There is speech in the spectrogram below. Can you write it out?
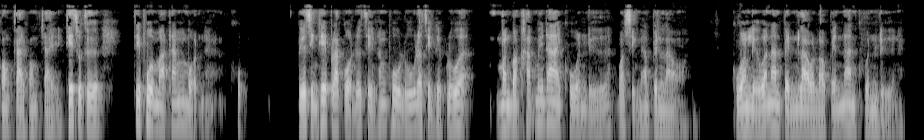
ของกายของใจ ที่สุดคือที่พูดมาทั้งหมดนะ รือสิ่งที่ปรากฏหรือสิ่งทั้งผู้รู้และสิ่งที่รู้มันบังคับไม่ได้ควรหรือว่าสิ่งนั้นเป็นเรา ควรหรือว่านั่นเป็นเราเราเป็นนั่นควรหรือนะ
